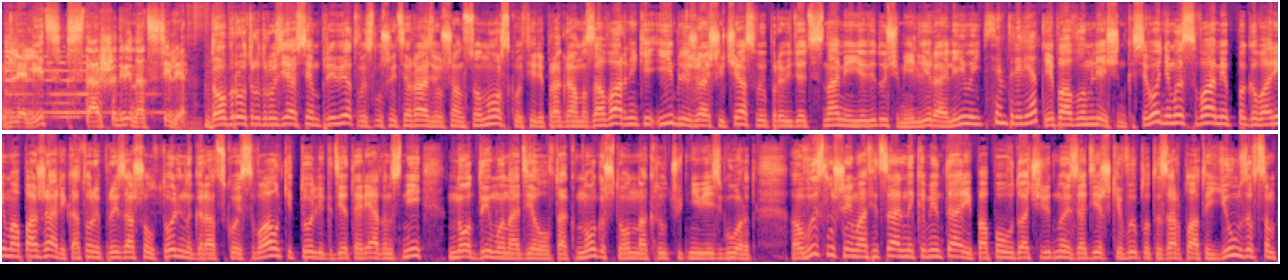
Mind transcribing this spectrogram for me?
для лиц старше 12 лет. Доброе утро, друзья, всем привет. Вы слушаете радио Шансон Орск, в эфире программа «Заварники», и ближайший час вы проведете с нами ее ведущими Эльвирой Алиевой. Всем привет. И Павлом Лещенко. Сегодня мы с вами поговорим о пожаре, который произошел то ли на городской свалке, то ли где-то рядом с ней, но дыма наделал так много, что он накрыл чуть не весь город. Выслушаем официальный комментарий по поводу очередной задержки выплаты зарплаты юмзовцам,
